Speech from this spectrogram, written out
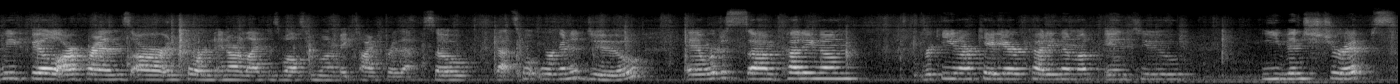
we feel our friends are important in our life as well, so we want to make time for them. So that's what we're going to do. And we're just um, cutting them, Ricky and Arcadia are cutting them up into even strips.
